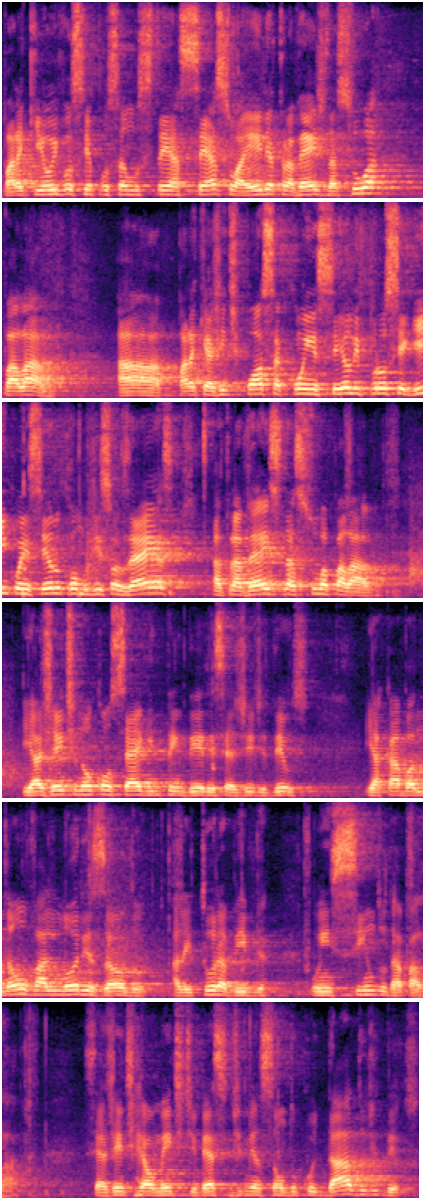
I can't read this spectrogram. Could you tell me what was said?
para que eu e você possamos ter acesso a Ele através da Sua palavra, a, para que a gente possa conhecê-lo e prosseguir em conhecê-lo, como disse Oséias, através da Sua palavra. E a gente não consegue entender esse agir de Deus e acaba não valorizando a leitura da Bíblia, o ensino da palavra. Se a gente realmente tivesse dimensão do cuidado de Deus,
